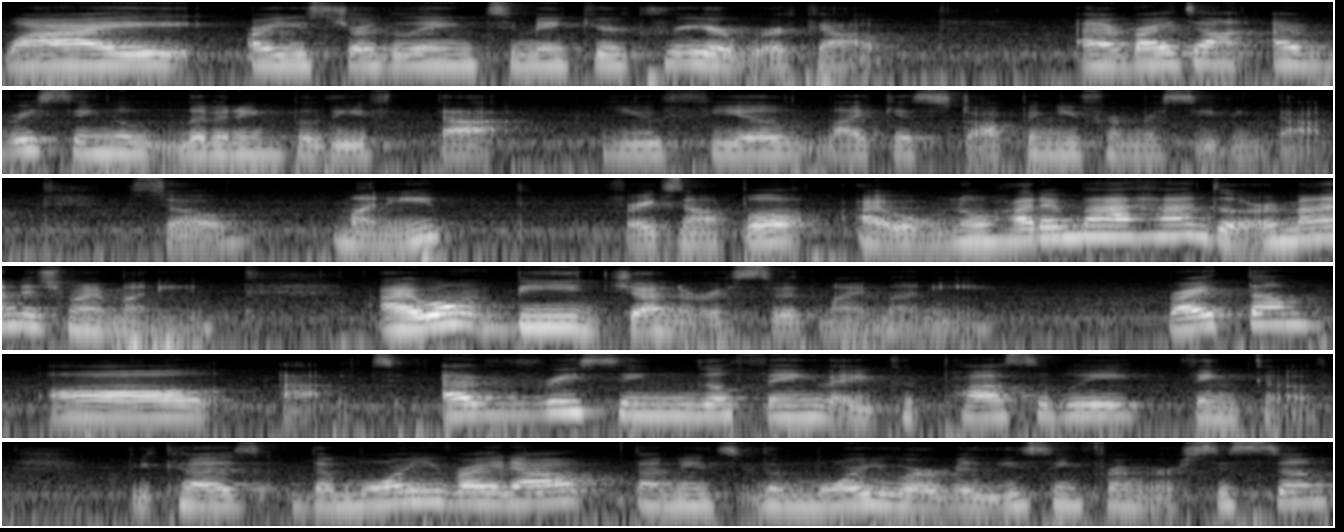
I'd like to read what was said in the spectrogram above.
Why are you struggling to make your career work out? And write down every single limiting belief that you feel like is stopping you from receiving that. So, money, for example, I won't know how to ma- handle or manage my money. I won't be generous with my money. Write them all out. Every single thing that you could possibly think of. Because the more you write out, that means the more you are releasing from your system,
